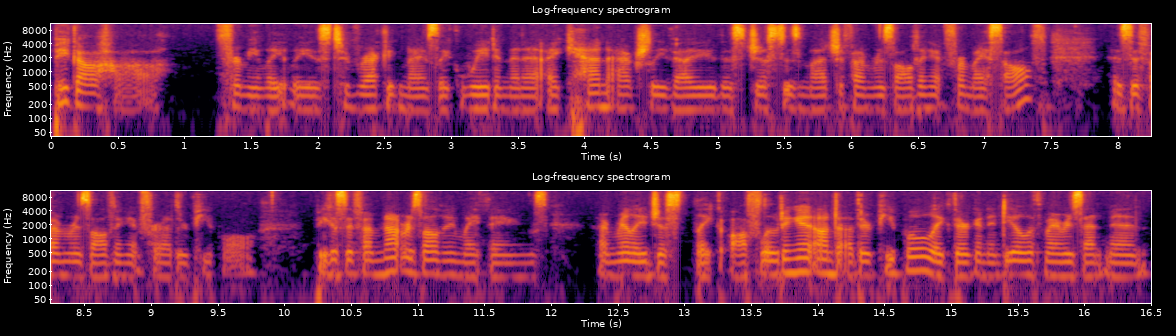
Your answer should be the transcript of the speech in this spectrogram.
big aha for me lately is to recognize like, wait a minute, I can actually value this just as much if I'm resolving it for myself as if I'm resolving it for other people. Because if I'm not resolving my things, I'm really just like offloading it onto other people. Like they're going to deal with my resentment,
